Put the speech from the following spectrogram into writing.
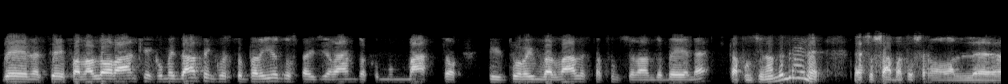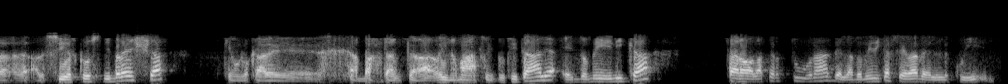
Bene Stefano, allora anche come data in questo periodo stai girando come un matto il tour invernale sta funzionando bene? Sta funzionando bene, adesso sabato sarò al, al Circus di Brescia, che è un locale abbastanza rinomato in tutta Italia, e domenica farò l'apertura della domenica sera del qui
